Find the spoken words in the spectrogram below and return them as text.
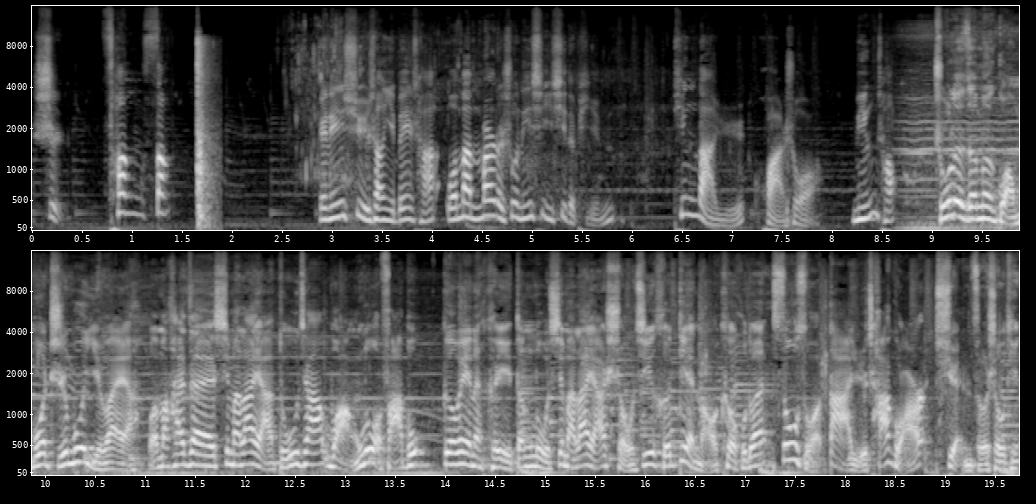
是沧桑。给您续上一杯茶，我慢慢的说，您细细的品。听大禹话说。明朝除了咱们广播直播以外啊，我们还在喜马拉雅独家网络发布。各位呢，可以登录喜马拉雅手机和电脑客户端，搜索“大禹茶馆”，选择收听。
